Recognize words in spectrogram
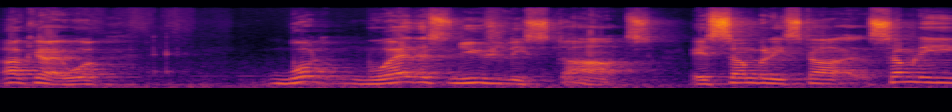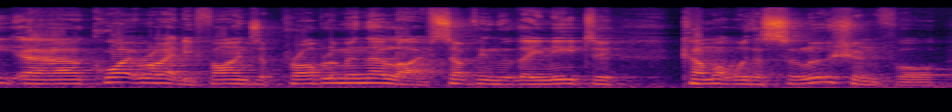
Okay, well, what where this usually starts is somebody start somebody uh, quite rightly finds a problem in their life, something that they need to come up with a solution for,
